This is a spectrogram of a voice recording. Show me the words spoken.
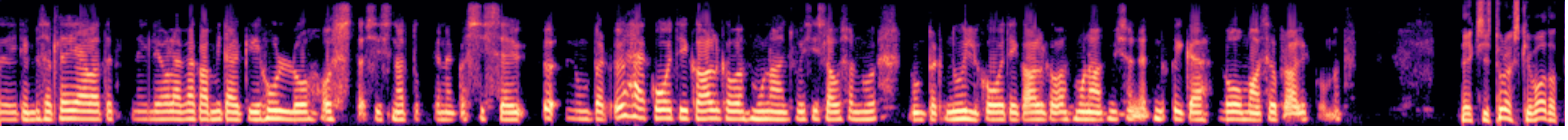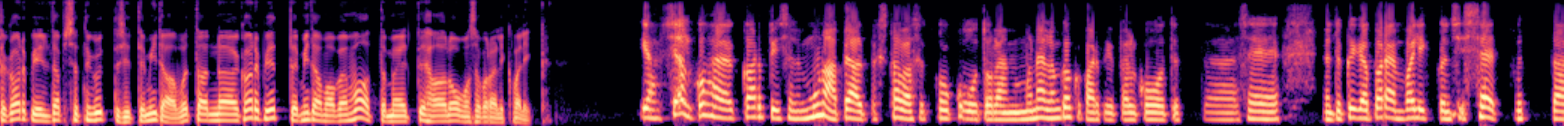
inimesed leiavad, et neil ei ole väga midagi hullu osta, siis natukene, kas siis see number ühe koodiga algavad munad või siis lausa number null koodiga algavad munad, mis on need kõige loomasõbralikumad ehk siis tulekski vaadata karbil täpselt nagu ütlesite, mida, võtan äh, karbi ette, mida ma pean vaatama, et teha loomasõbralik valik. Jah, seal kohe karbi selle muna peal peaks tavaliselt kood olema, mõnel on ka karbi peal kood, et äh, see nii-öelda kõige parem valik on siis see, et võtta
